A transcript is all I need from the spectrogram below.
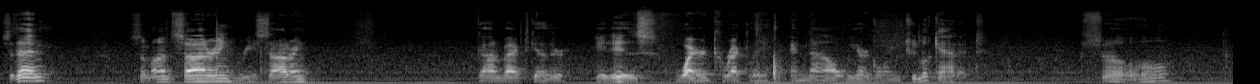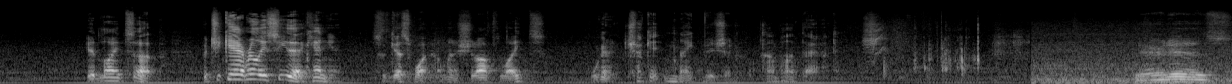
So then, some unsoldering, resoldering, got them back together. It is wired correctly, and now we are going to look at it. So, it lights up. But you can't really see that, can you? So guess what? I'm going to shut off the lights. We're going to check it in night vision. How about that? There it is.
